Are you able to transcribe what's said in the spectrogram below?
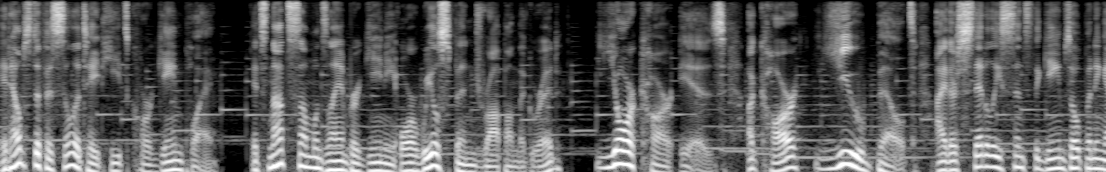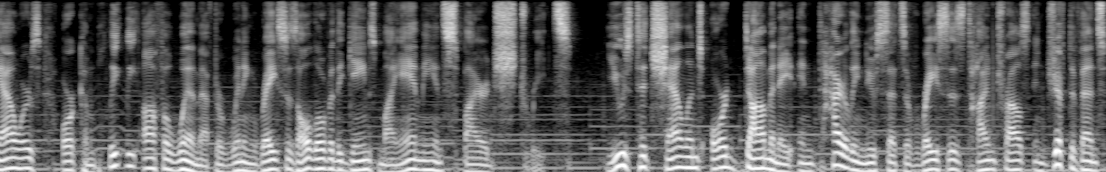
it helps to facilitate Heat's core gameplay. It's not someone's Lamborghini or wheel spin drop on the grid. Your car is. A car you built, either steadily since the game's opening hours or completely off a whim after winning races all over the game's Miami inspired streets used to challenge or dominate entirely new sets of races, time trials, and drift events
